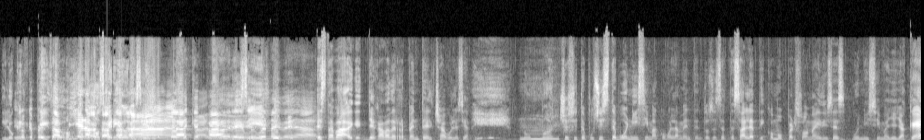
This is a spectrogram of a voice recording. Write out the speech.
y lo Y que, lo que pensamos. hubiéramos querido decir. Ah, claro, qué qué padre, padre. muy buena idea. Estaba, eh, llegaba de repente el chavo y le decía, "¡Ah! no manches, si te pusiste buenísima como la mente, entonces se te sale a ti como persona y dices, buenísima, y ella, ¿qué?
